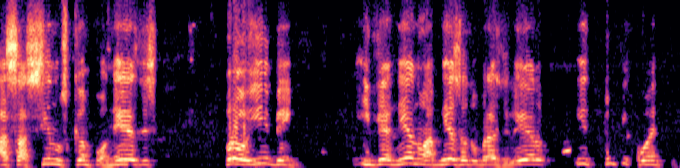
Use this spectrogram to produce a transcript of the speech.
assassinam os camponeses, proíbem envenenam a mesa do brasileiro e tudo quanto.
